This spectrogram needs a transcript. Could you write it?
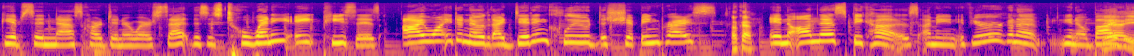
Gibson NASCAR dinnerware set. This is 28 pieces. I want you to know that I did include the shipping price okay. in on this because I mean, if you're gonna, you know, buy Yeah, these,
